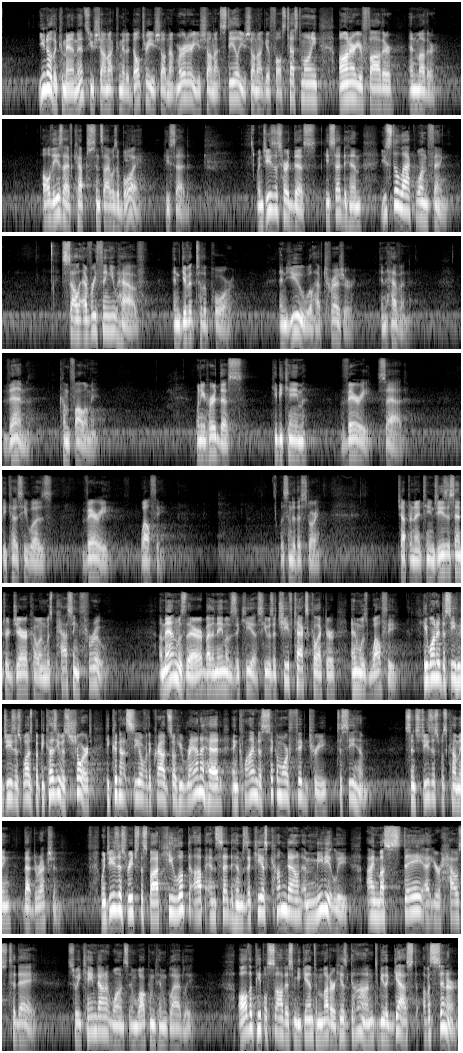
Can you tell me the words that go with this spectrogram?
You know the commandments you shall not commit adultery, you shall not murder, you shall not steal, you shall not give false testimony, honor your father and mother. All these I have kept since I was a boy, he said. When Jesus heard this, he said to him, You still lack one thing. Sell everything you have and give it to the poor and you will have treasure in heaven. Then come follow me. When he heard this, he became very sad because he was very wealthy. Listen to this story. Chapter 19 Jesus entered Jericho and was passing through. A man was there by the name of Zacchaeus. He was a chief tax collector and was wealthy. He wanted to see who Jesus was, but because he was short, he could not see over the crowd. So he ran ahead and climbed a sycamore fig tree to see him, since Jesus was coming that direction. When Jesus reached the spot, he looked up and said to him, Zacchaeus, come down immediately. I must stay at your house today. So he came down at once and welcomed him gladly. All the people saw this and began to mutter, He has gone to be the guest of a sinner.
